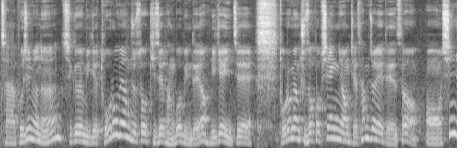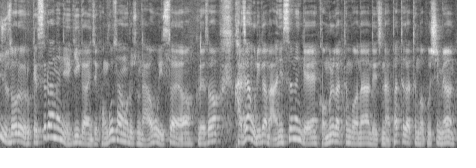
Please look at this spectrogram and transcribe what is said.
자, 보시면은 지금 이게 도로명 주소 기재 방법인데요. 이게 이제 도로명 주소법 시행령 제3조에 대해서 어, 신주소로 이렇게 쓰라는 얘기가 이제 권고사항으로 좀 나오고 있어요. 그래서 가장 우리가 많이 쓰는 게 건물 같은 거나 내지는 아파트 같은 거 보시면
